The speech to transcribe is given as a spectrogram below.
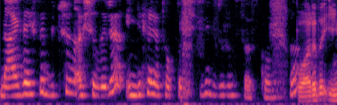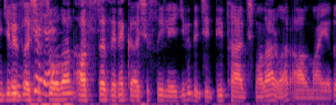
neredeyse bütün aşıları İngiltere toplamış gibi bir durum söz konusu. Bu arada İngiliz İngiltere- aşısı olan AstraZeneca aşısı ile ilgili de ciddi tartışmalar var Almanya'da.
